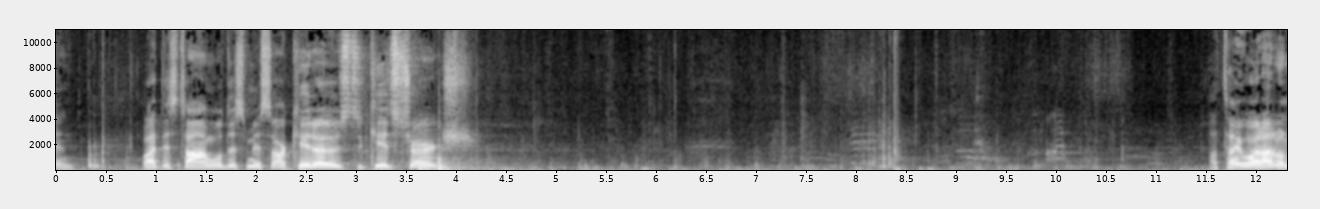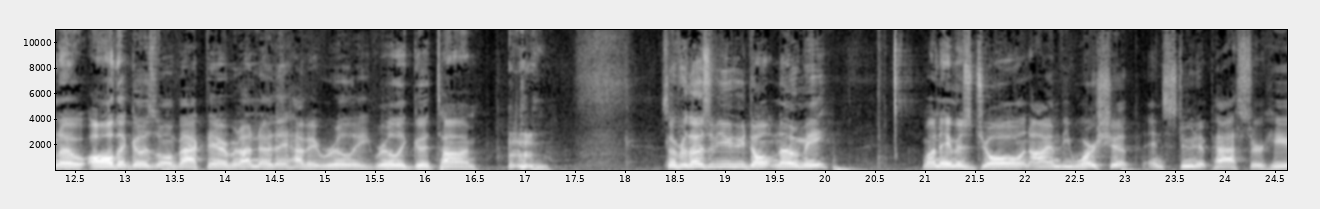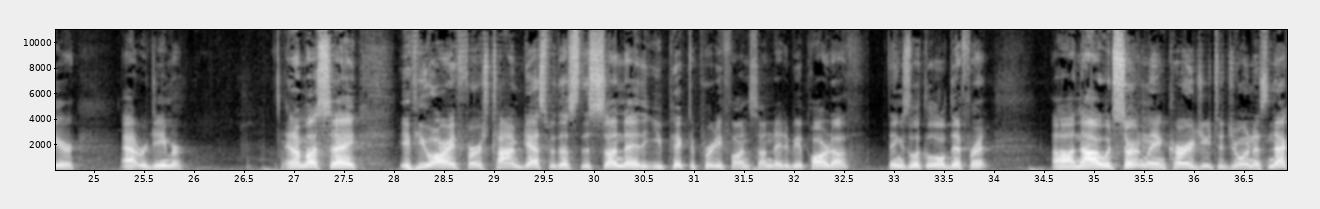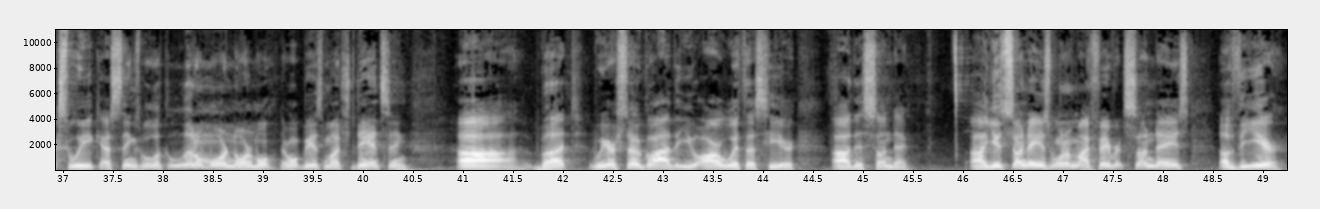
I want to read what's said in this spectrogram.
Well, at this time, we'll dismiss our kiddos to Kids Church. I'll tell you what, I don't know all that goes on back there, but I know they have a really, really good time. so, for those of you who don't know me, my name is Joel, and I am the worship and student pastor here at Redeemer. And I must say, if you are a first time guest with us this Sunday, that you picked a pretty fun Sunday to be a part of. Things look a little different. Uh, now, I would certainly encourage you to join us next week as things will look a little more normal. There won't be as much dancing. Uh, but we are so glad that you are with us here uh, this Sunday. Uh, Youth Sunday is one of my favorite Sundays of the year.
